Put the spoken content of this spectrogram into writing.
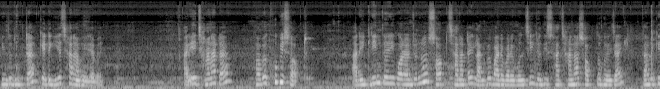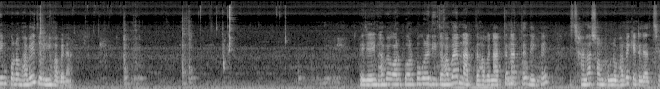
কিন্তু দুধটা কেটে গিয়ে ছানা হয়ে যাবে। আর এই ছানাটা হবে খুবই সফট। আর এই ক্রিম তৈরি করার জন্য সফট ছানাটাই লাগবে। বারে বারে বলছি, যদি ছানা শক্ত হয়ে যায়, তাহলে ক্রিম কোনোভাবেই তৈরি হবে না। এই যে এইভাবে অল্প অল্প করে দিতে হবে আর নাড়তে হবে। নাড়তে নাড়তে দেখবে ছানা সম্পূর্ণভাবে কেটে যাচ্ছে।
